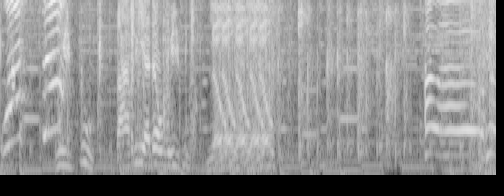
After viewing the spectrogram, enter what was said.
What's up? Wibu, lari ada Wibu. No, no, no. Halo.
